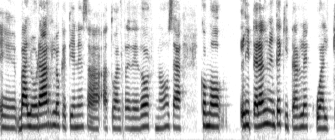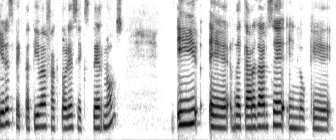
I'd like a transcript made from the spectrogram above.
eh, valorar lo que tienes a, a, tu alrededor, ¿no? O sea, como literalmente quitarle cualquier expectativa a factores externos y eh, recargarse en lo que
